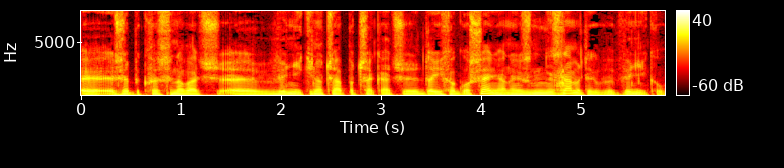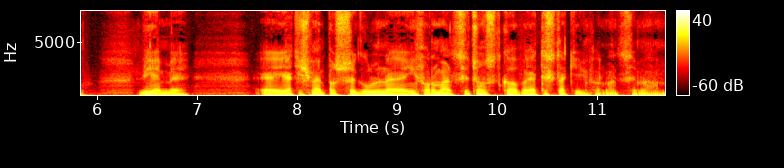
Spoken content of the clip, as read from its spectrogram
e, żeby kwestionować wyniki, no trzeba poczekać do ich ogłoszenia. No, nie znamy tych wyników wiemy. E, jakieś mamy poszczególne informacje cząstkowe. Ja też takie informacje mam.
